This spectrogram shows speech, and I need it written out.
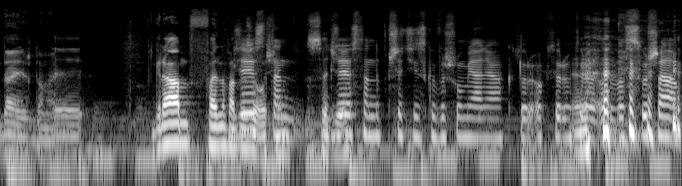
Dajesz, Domek. E, Gram w Final Fantasy VIII. Ten, gdzie jest ten przycisk wyszumiania, który, o którym tyle od was słyszałam?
